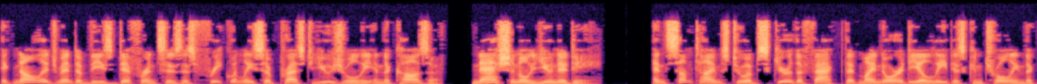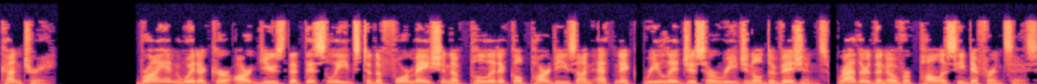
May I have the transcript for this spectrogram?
Acknowledgement of these differences is frequently suppressed usually in the cause of «national unity» and sometimes to obscure the fact that minority elite is controlling the country. Brian Whitaker argues that this leads to the formation of political parties on ethnic, religious or regional divisions, rather than over policy differences.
